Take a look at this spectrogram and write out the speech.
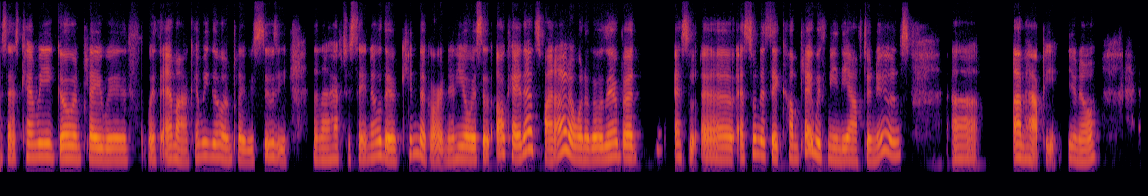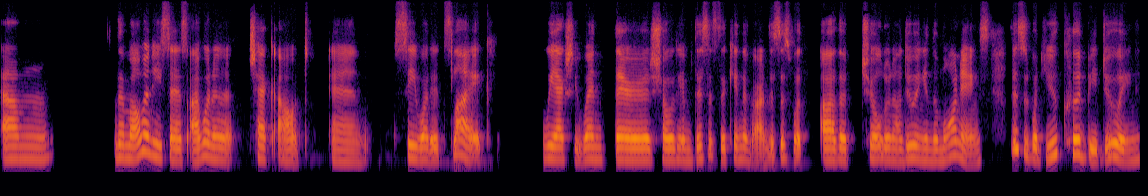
says, "Can we go and play with with Emma? Can we go and play with Susie?" Then I have to say, "No, they're kindergarten." And he always says, "Okay, that's fine. I don't want to go there, but as uh, as soon as they come play with me in the afternoons, uh, I'm happy." You know, um, the moment he says, "I want to check out and see what it's like," we actually went there, showed him this is the kindergarten, this is what other children are doing in the mornings, this is what you could be doing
